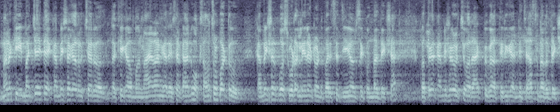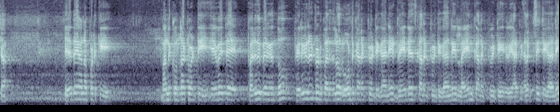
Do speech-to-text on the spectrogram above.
మనకి ఈ మధ్య అయితే కమిషనర్ గారు వచ్చారు లక్కీగా మా నారాయణ గారు వేశారు. కానీ ఒక సంవత్సరం పాటు కమిషనర్ పోస్ట్ కూడా లేనటువంటి పరిస్థితి జీవీఎంసీకి ఉంది అధ్యక్ష. కొత్తగా కమిషనర్ వచ్చి వారు యాక్టివ్గా తిరిగి అన్ని చేస్తున్నారు అధ్యక్ష. ఏదేమైనప్పటికీ మనకు ఉన్నటువంటి ఏవైతే పరిధి పెరిగిందో పెరిగినటువంటి పరిధిలో రోడ్డు కనెక్టివిటీ కానీ డ్రైనేజ్ కనెక్టివిటీ కానీ లైన్ కనెక్టివిటీ ఎలక్ట్రిసిటీ కానీ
